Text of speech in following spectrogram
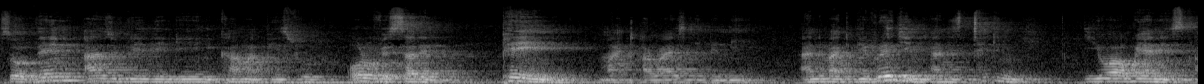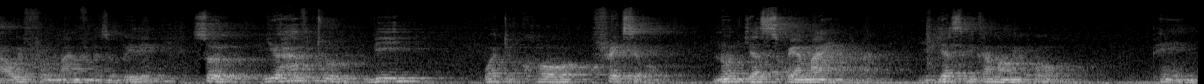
So then, as you're breathing in, calm and peaceful, all of a sudden, pain might arise in the knee. And might be raging and it's taking your awareness away from mindfulness of breathing. So you have to be what you call flexible, not just square mind. Right? You just become aware, oh, pain,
